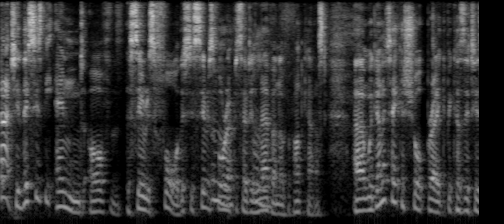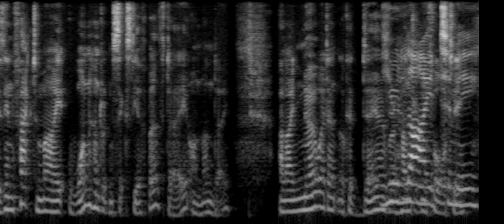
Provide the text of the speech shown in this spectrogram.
Actually, this is the end of the series four. This is series four, episode 11 of the podcast. Uh, we're going to take a short break because it is, in fact, my 160th birthday on Monday. And I know I don't look a day over You 140. lied to me.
